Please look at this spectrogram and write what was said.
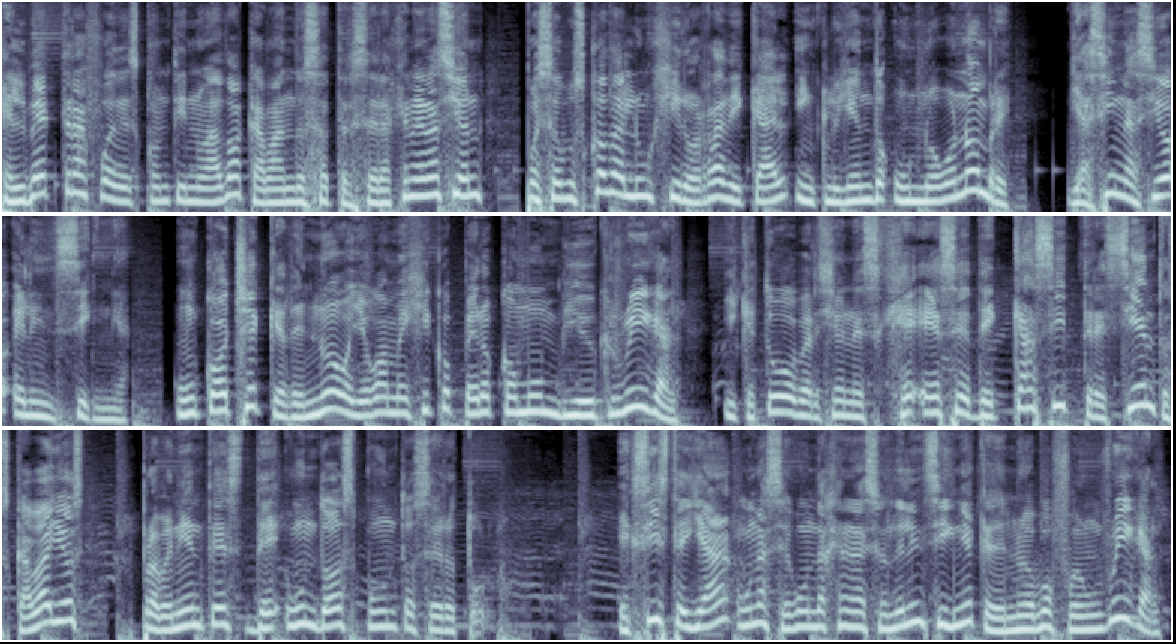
El Vectra fue descontinuado acabando esa tercera generación, pues se buscó darle un giro radical incluyendo un nuevo nombre, y así nació el Insignia, un coche que de nuevo llegó a México pero como un Buick Regal y que tuvo versiones GS de casi 300 caballos provenientes de un 2.0 turbo. Existe ya una segunda generación del Insignia que de nuevo fue un Regal,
